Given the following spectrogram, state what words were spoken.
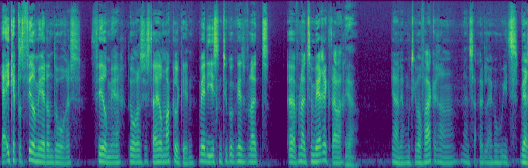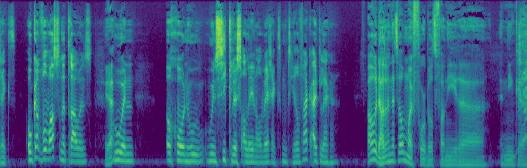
ja, ik heb dat veel meer dan Doris. Veel meer. Doris is daar heel makkelijk in. Maar die is natuurlijk ook eens vanuit, eh, vanuit zijn werk daar. Ja. Ja, dan moet hij wel vaker aan mensen uitleggen hoe iets werkt. Ook aan volwassenen trouwens. Ja? Hoe een, ook gewoon hoe, hoe een cyclus alleen al werkt. Moet hij heel vaak uitleggen. Oh, daar hadden we net wel een mooi voorbeeld van hier, eh Nienke.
